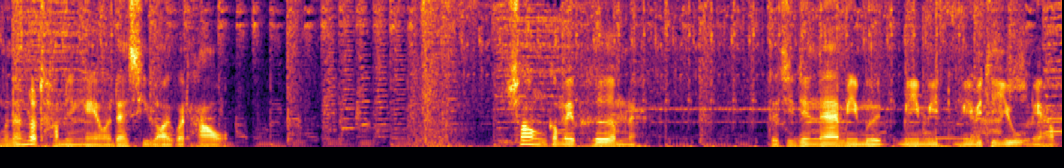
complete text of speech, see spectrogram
วันนั้นเราทำยังไงวะได้ 400 กว่าเท่า ช่องก็ไม่เพิ่มนะ แต่ที่แน่ๆมีมือมีมีมีวิทยุเนี่ยครับ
